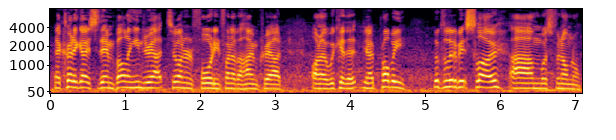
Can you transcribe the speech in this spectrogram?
you know, credit goes to them bowling India out 240 in front of a home crowd on a wicket that you know probably looked a little bit slow um, was phenomenal.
